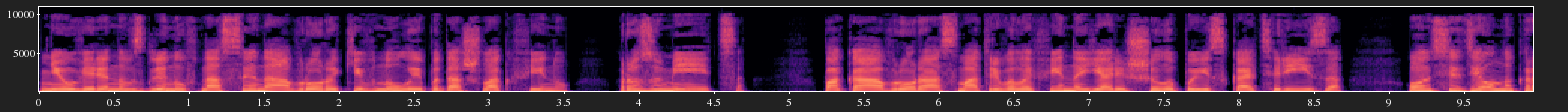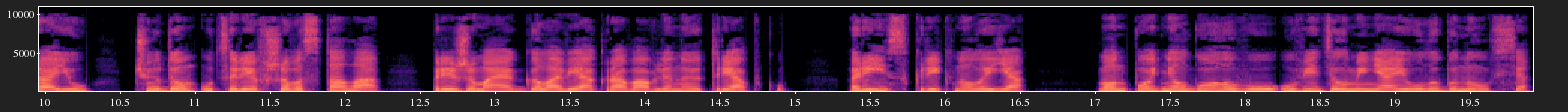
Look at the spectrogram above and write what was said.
Неуверенно взглянув на сына, Аврора кивнула и подошла к Фину. «Разумеется». Пока Аврора осматривала Фина, я решила поискать Риза. Он сидел на краю чудом уцелевшего стола, прижимая к голове окровавленную тряпку. «Риз!» — крикнула я. Он поднял голову, увидел меня и улыбнулся.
